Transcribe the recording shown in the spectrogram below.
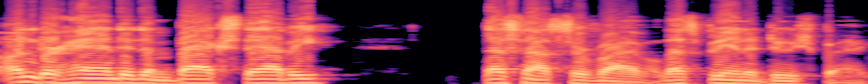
underhanded and backstabby, that's not survival. That's being a douchebag.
